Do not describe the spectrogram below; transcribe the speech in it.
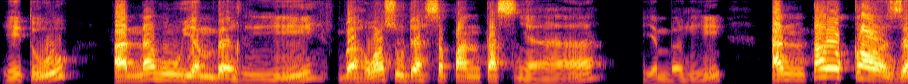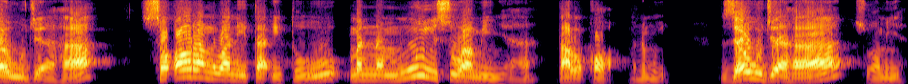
yaitu annahu yambagi bahwa sudah sepantasnya yambagi antalqa zaujaha seorang wanita itu menemui suaminya talqa menemui zaujaha suaminya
